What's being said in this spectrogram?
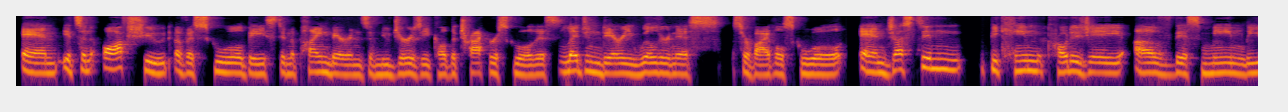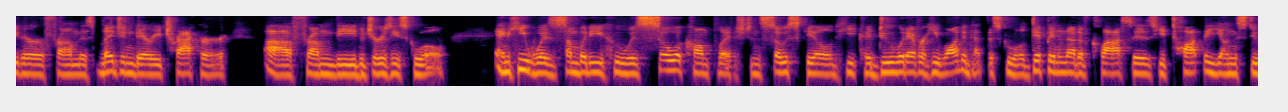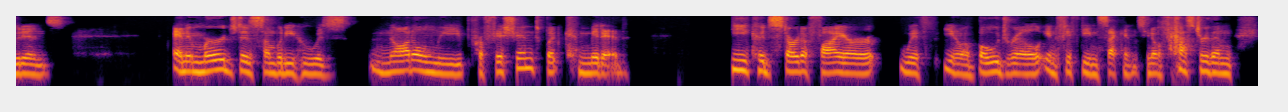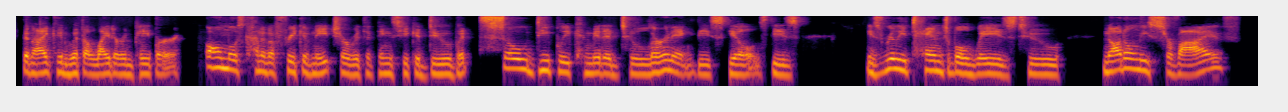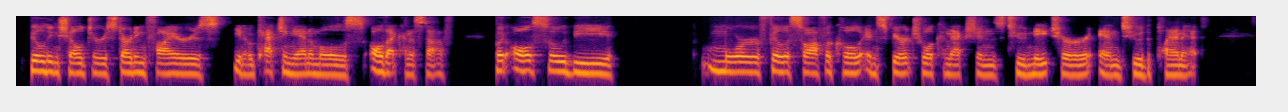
And it's an offshoot of a school based in the Pine Barrens of New Jersey called the Tracker School, this legendary wilderness survival school. And Justin became the protege of this main leader from this legendary tracker uh, from the New Jersey school. And he was somebody who was so accomplished and so skilled, he could do whatever he wanted at the school, dip in and out of classes. He taught the young students and emerged as somebody who was not only proficient but committed. He could start a fire with you know a bow drill in 15 seconds, you know, faster than than I could with a lighter and paper. Almost kind of a freak of nature with the things he could do, but so deeply committed to learning these skills, these these really tangible ways to not only survive, building shelters, starting fires, you know, catching animals, all that kind of stuff, but also the more philosophical and spiritual connections to nature and to the planet.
